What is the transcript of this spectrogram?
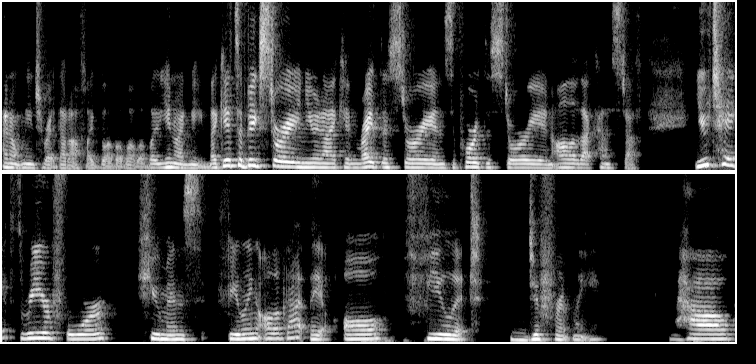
i don't mean to write that off like blah blah blah blah but you know what i mean? Like it's a big story and you and i can write the story and support the story and all of that kind of stuff. You take three or four humans feeling all of that, they all feel it differently. How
